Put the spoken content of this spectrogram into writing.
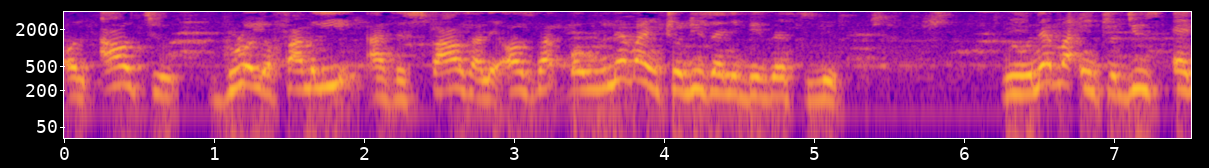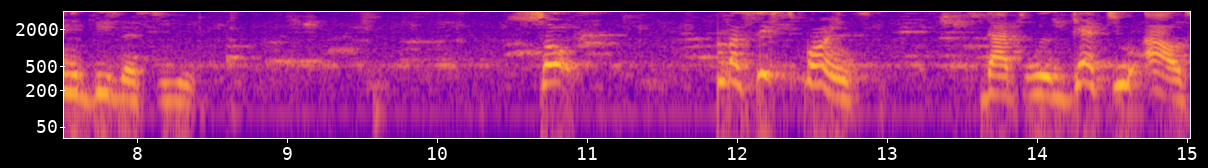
on how to grow your family as a spouse and a husband, but we will never introduce any business to you. We will never introduce any business to you. So, number six point that will get you out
